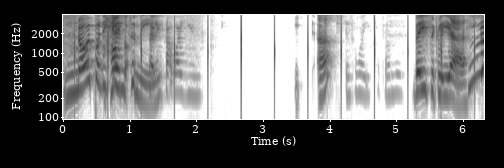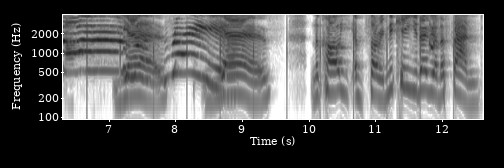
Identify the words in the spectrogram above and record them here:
Nobody came on. to me. So is that why you Huh? is that why you cut down Basically, yeah. No! Yes. Rae! Yes. Nicole, I'm sorry, Nicky, you don't even understand.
